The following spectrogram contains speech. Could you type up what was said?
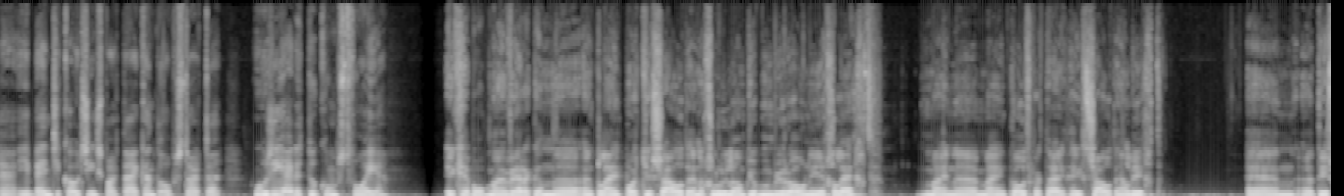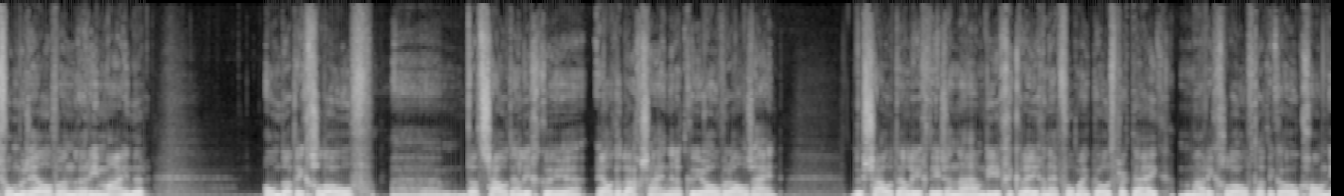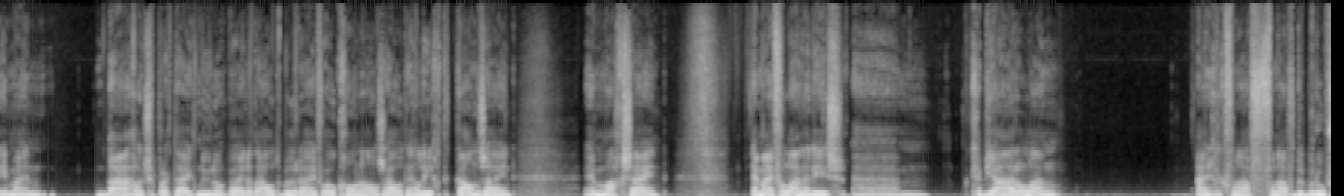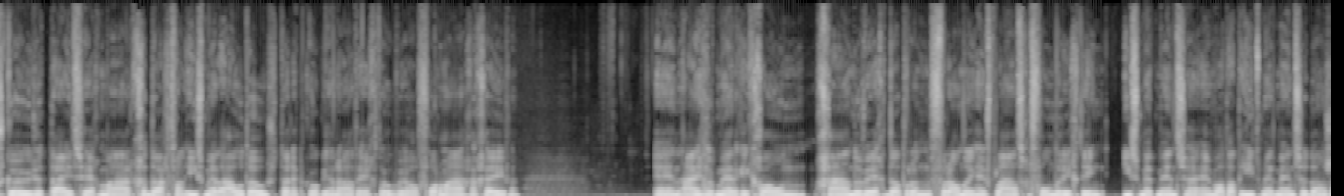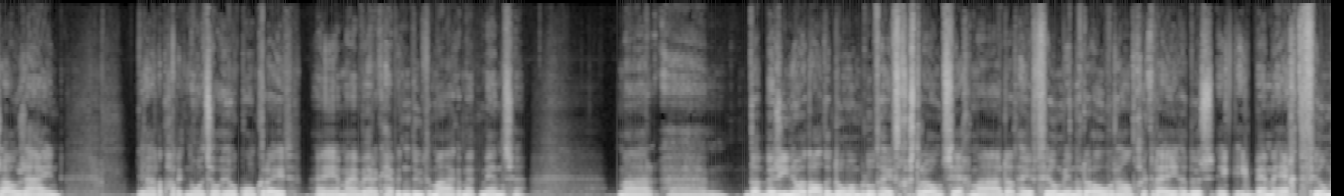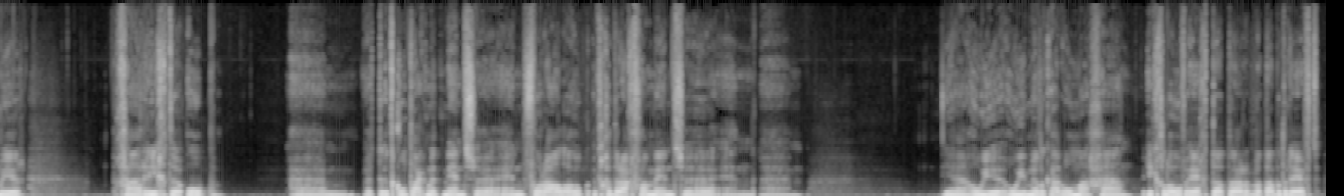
Uh, je bent je coachingspraktijk aan het opstarten. Hoe zie jij de toekomst voor je? Ik heb op mijn werk een, uh, een klein potje zout en een gloeilampje op mijn bureau neergelegd. Mijn, uh, mijn coachpraktijk heet Zout en Licht. En het is voor mezelf een reminder. Omdat ik geloof ehm, dat zout en licht kun je elke dag zijn. En dat kun je overal zijn. Dus zout en licht is een naam die ik gekregen heb voor mijn coachpraktijk. Maar ik geloof dat ik ook gewoon in mijn dagelijkse praktijk, nu nog bij dat autobedrijf, ook gewoon al zout en licht kan zijn en mag zijn. En mijn verlangen is, ehm, ik heb jarenlang, eigenlijk vanaf, vanaf de beroepskeuze tijd zeg maar, gedacht van iets met auto's. Daar heb ik ook inderdaad echt ook wel vorm aan gegeven. En eigenlijk merk ik gewoon gaandeweg dat er een verandering heeft plaatsgevonden richting iets met mensen. En wat dat iets met mensen dan zou zijn, ja, dat had ik nooit zo heel concreet. In mijn werk heb ik natuurlijk te maken met mensen. Maar ehm, dat benzine wat altijd door mijn bloed heeft gestroomd, zeg maar, dat heeft veel minder de overhand gekregen. Dus ik, ik ben me echt veel meer gaan richten op ehm, het, het, contact met mensen. En vooral ook het gedrag van mensen. En ehm, ja, hoe, je, hoe je met elkaar om mag gaan. Ik geloof echt dat er wat dat betreft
